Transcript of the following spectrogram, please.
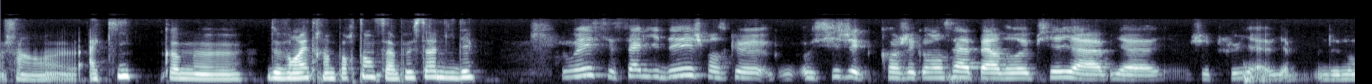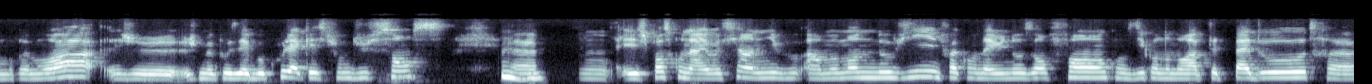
enfin, acquis comme euh, devant être important. C'est un peu ça l'idée. Oui, c'est ça l'idée. Je pense que aussi, quand j'ai commencé à perdre pied, il y a, il y a j'ai plus, il y, a, il y, a, de nombreux mois, je, je, me posais beaucoup la question du sens. Euh, Mmh, et je pense qu'on arrive aussi à un, niveau, un moment de nos vies, une fois qu'on a eu nos enfants, qu'on se dit qu'on n'en aura peut-être pas d'autres, euh,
